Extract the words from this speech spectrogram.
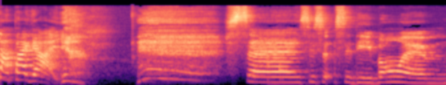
la pagaille! c'est ça, c'est des bons... Euh,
